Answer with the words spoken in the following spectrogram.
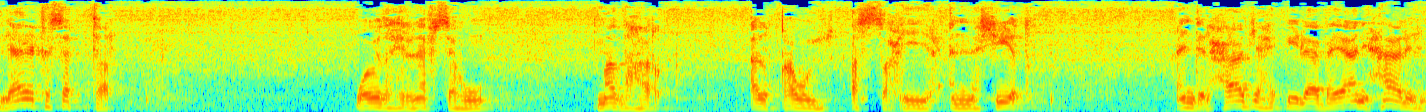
لا يتستر ويظهر نفسه مظهر القوي الصحيح النشيط عند الحاجة إلى بيان حاله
